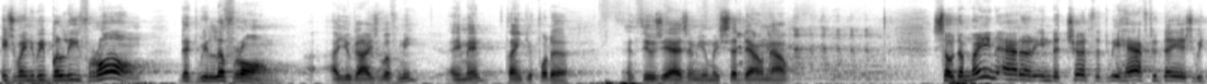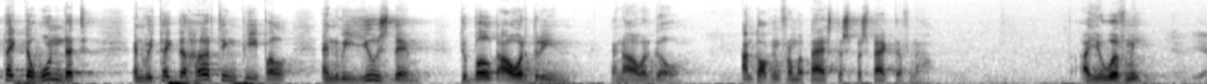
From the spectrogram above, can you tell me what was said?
It's when we believe wrong that we live wrong. Are you guys with me? Amen. Thank you for the enthusiasm. You may sit down now. so, the main error in the church that we have today is we take the wounded and we take the hurting people and we use them to build our dream and our goal. I'm talking from a pastor's perspective now. Are you with me? Yes.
